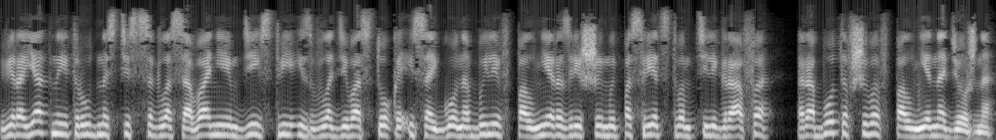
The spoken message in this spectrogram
Вероятные трудности с согласованием действий из Владивостока и Сайгона были вполне разрешимы посредством телеграфа, работавшего вполне надежно.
